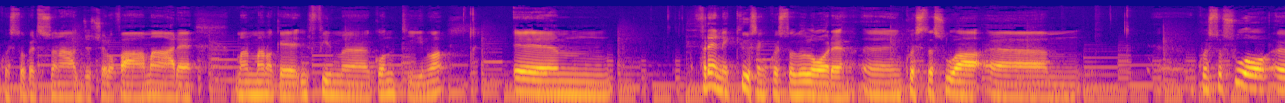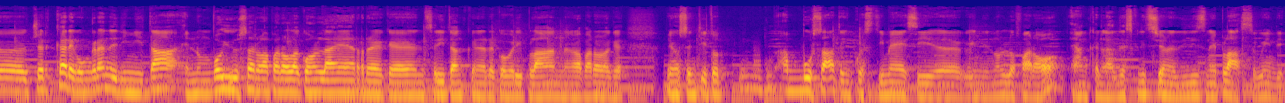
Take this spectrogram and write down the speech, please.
questo personaggio, ce lo fa amare man mano che il film continua. Ehm, Fren è chiusa in questo dolore, eh, in questa sua... Ehm, questo suo eh, cercare con grande dignità, e non voglio usare la parola con la R che è inserita anche nel recovery plan, la parola che abbiamo sentito abusata in questi mesi, eh, quindi non lo farò, e anche nella descrizione di Disney Plus, quindi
